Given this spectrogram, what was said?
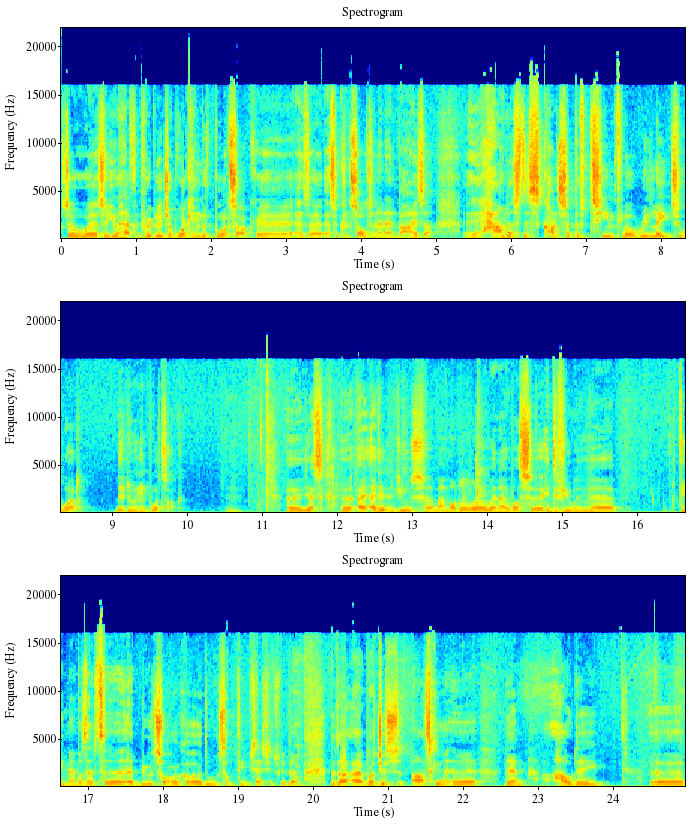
so, uh, so you have the privilege of working with Buurtzorg uh, as, a, as a consultant and advisor. Uh, how does this concept of team flow relate to what they're doing in Buurtzorg? Mm. Uh, yes, uh, I, I, didn't use uh, my model when I was interviewing team members at uh, at Buurtzorg, uh, doing some team sessions with them. But I, I was just asking uh, them how they uh,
